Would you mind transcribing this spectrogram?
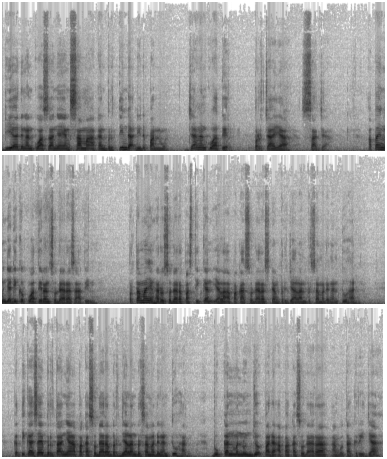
Dia dengan kuasanya yang sama akan bertindak di depanmu. Jangan khawatir, percaya saja. Apa yang menjadi kekhawatiran saudara saat ini? Pertama yang harus saudara pastikan ialah apakah saudara sedang berjalan bersama dengan Tuhan. Ketika saya bertanya apakah saudara berjalan bersama dengan Tuhan, bukan menunjuk pada apakah saudara anggota gereja,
